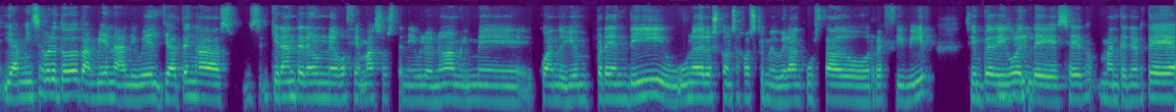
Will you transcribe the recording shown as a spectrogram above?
y a mí sobre todo también a nivel, ya tengas, quieran tener un negocio más sostenible, ¿no? A mí me, cuando yo emprendí, uno de los consejos que me hubieran gustado recibir, siempre digo el de ser, mantenerte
